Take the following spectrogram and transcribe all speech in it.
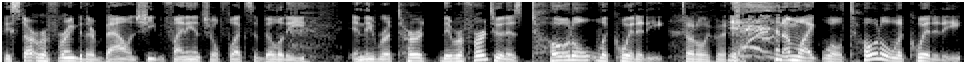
they start referring to their balance sheet and financial flexibility. And they refer they refer to it as total liquidity. Total liquidity. and I'm like, well, total liquidity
